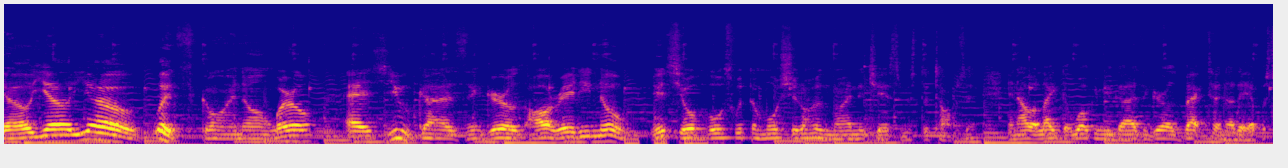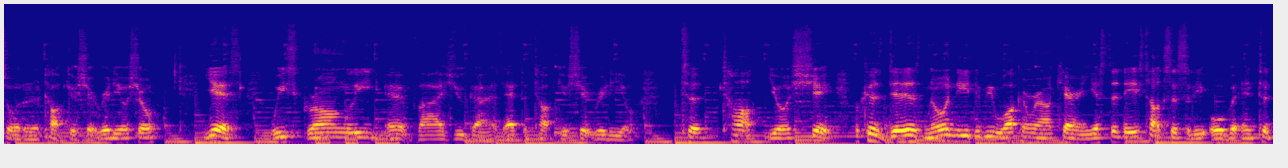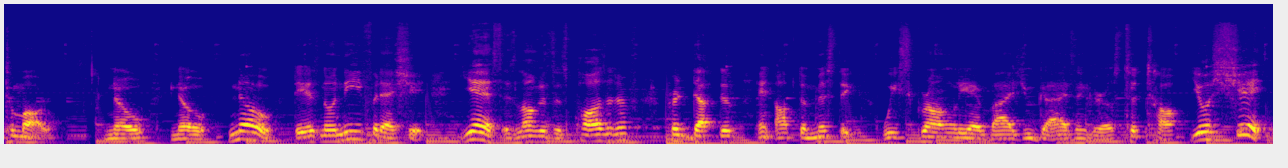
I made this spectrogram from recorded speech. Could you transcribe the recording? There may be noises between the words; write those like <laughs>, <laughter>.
Yo, yo, yo, what's going on, world? As you guys and girls already know, it's your host with the most shit on his mind and chest, Mr. Thompson. And I would like to welcome you guys and girls back to another episode of the Talk Your Shit Radio Show. Yes, we strongly advise you guys at the Talk Your Shit Radio to talk your shit because there's no need to be walking around carrying yesterday's toxicity over into tomorrow. No, no, no. There's no need for that shit. Yes, as long as it's positive, productive, and optimistic, we strongly advise you guys and girls to talk your shit.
